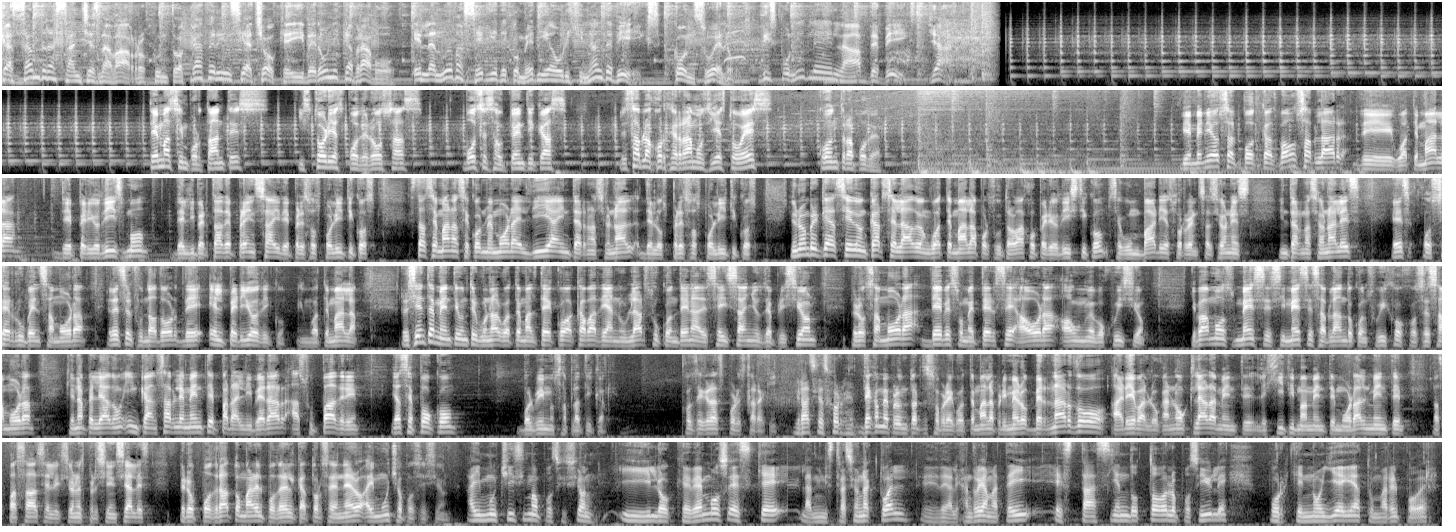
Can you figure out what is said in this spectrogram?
Cassandra Sánchez Navarro junto a Catherine Siachoque y Verónica Bravo en la nueva serie de comedia original de VIX, Consuelo, disponible en la app de VIX ya. Temas importantes, historias poderosas, voces auténticas. Les habla Jorge Ramos y esto es Contrapoder. Bienvenidos al podcast. Vamos a hablar de Guatemala, de periodismo, de libertad de prensa y de presos políticos. Esta semana se conmemora el Día Internacional de los Presos Políticos. Y un hombre que ha sido encarcelado en Guatemala por su trabajo periodístico, según varias organizaciones internacionales, es José Rubén Zamora. Él es el fundador de El Periódico en Guatemala. Recientemente un tribunal guatemalteco acaba de anular su condena de seis años de prisión, pero Zamora debe someterse ahora a un nuevo juicio. Llevamos meses y meses hablando con su hijo José Zamora, quien ha peleado incansablemente para liberar a su padre y hace poco volvimos a platicar. José, gracias por estar aquí. Gracias, Jorge. Déjame preguntarte sobre Guatemala primero. Bernardo Arevalo ganó claramente, legítimamente, moralmente las pasadas elecciones presidenciales, pero podrá tomar el poder el 14 de enero. Hay mucha oposición. Hay muchísima oposición y lo que vemos es que la administración actual eh, de Alejandro Yamatei está haciendo todo lo posible porque no llegue a tomar el poder.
